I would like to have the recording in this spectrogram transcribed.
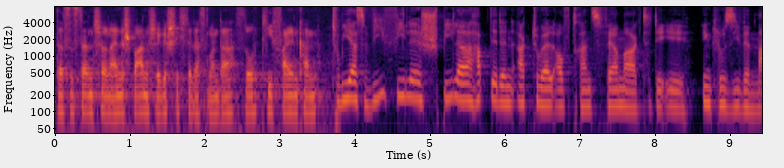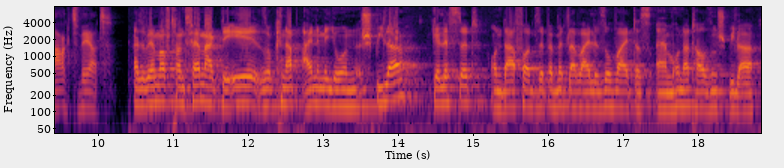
das ist dann schon eine spanische Geschichte, dass man da so tief fallen kann. Tobias, wie viele Spieler habt ihr denn aktuell auf transfermarkt.de inklusive Marktwert? Also wir haben auf transfermarkt.de so knapp eine Million Spieler gelistet und davon sind wir mittlerweile so weit, dass ähm, 100.000 Spieler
